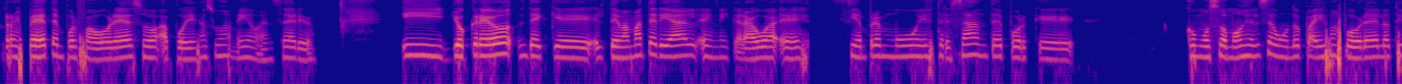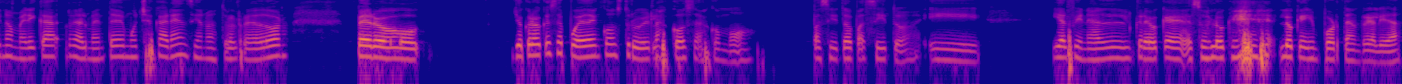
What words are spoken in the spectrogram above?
Respeten, por favor, eso, apoyen a sus amigos, en serio. Y yo creo de que el tema material en Nicaragua es siempre muy estresante porque como somos el segundo país más pobre de Latinoamérica, realmente hay mucha carencia a nuestro alrededor, pero yo creo que se pueden construir las cosas como pasito a pasito y, y al final creo que eso es lo que, lo que importa en realidad.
